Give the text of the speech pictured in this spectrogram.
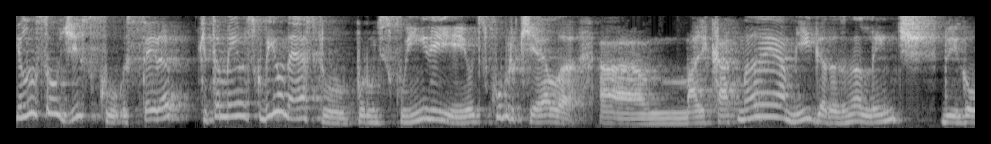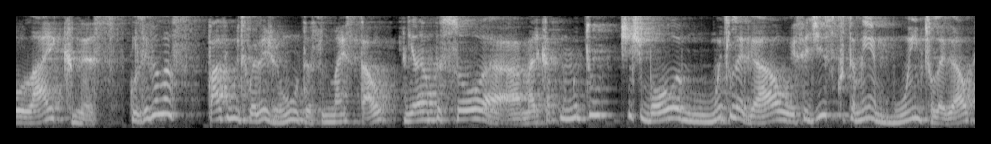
E lançou o disco Stay Up, que também é um disco bem honesto, por um disco indie. E eu descubro que ela, a Mari Katman, é amiga da dona Lynch, do Eagle Likeness. Inclusive, elas fazem muita coisa juntas, tudo mais tal. E ela é uma pessoa, a Mari Katman, muito gente boa, muito legal. Esse disco também é muito legal.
